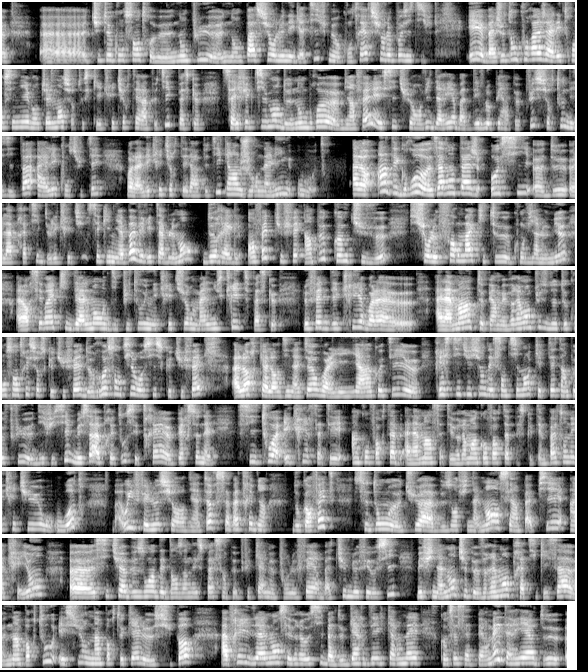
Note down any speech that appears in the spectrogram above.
Euh, tu te concentres non plus, non pas sur le négatif, mais au contraire sur le positif. Et bah, je t'encourage à aller te renseigner éventuellement sur tout ce qui est écriture thérapeutique parce que ça a effectivement de nombreux euh, bienfaits et si tu as envie derrière bah, de développer un peu plus, surtout n'hésite pas à aller consulter voilà, l'écriture thérapeutique, un journaling ou autre. Alors, un des gros euh, avantages aussi euh, de la pratique de l'écriture, c'est qu'il n'y a pas véritablement de règles. En fait, tu fais un peu comme tu veux, sur le format qui te convient le mieux. Alors, c'est vrai qu'idéalement, on dit plutôt une écriture manuscrite parce que le fait d'écrire voilà, euh, à la main te permet vraiment plus de te concentrer sur ce que tu fais, de ressentir aussi ce que tu fais, alors qu'à l'ordinateur, voilà, il y a un côté euh, restitution des sentiments qui est peut-être un peu plus euh, difficile, mais ça, après tout, c'est très personnel. Si toi, écrire, ça t'est inconfortable à la main, ça t'est vraiment inconfortable parce que t'aimes pas ton écriture ou autre, bah oui, fais-le sur ordinateur, ça va très bien. Donc en fait, ce dont tu as besoin finalement, c'est un papier, un crayon, euh, si tu as besoin d'être dans un espace un peu plus calme pour le faire, bah, tu le fais aussi. Mais finalement, tu peux vraiment pratiquer ça euh, n'importe où et sur n'importe quel euh, support. Après, idéalement, c'est vrai aussi bah, de garder le carnet, comme ça, ça te permet derrière de,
